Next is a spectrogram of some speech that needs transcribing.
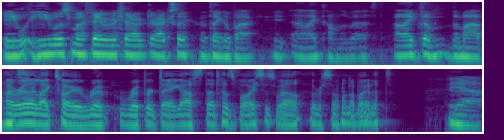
He he was my favorite character actually. I take it back. He, I liked him the best. I like the the madness. I really liked how Rip, Rupert Degas did his voice as well. There was something about it. yeah.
